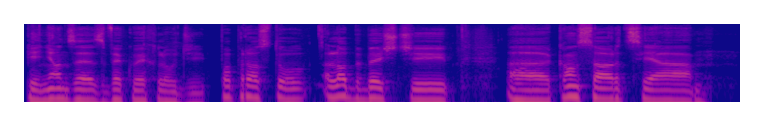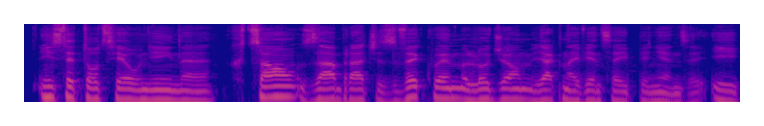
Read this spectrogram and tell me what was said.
pieniądze zwykłych ludzi. Po prostu lobbyści, konsorcja, instytucje unijne chcą zabrać zwykłym ludziom jak najwięcej pieniędzy i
